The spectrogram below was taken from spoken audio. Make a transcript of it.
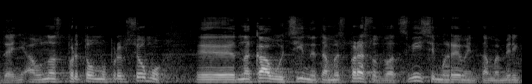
в день. А у нас при тому, при всьому е, на каву ціни там еспресо 28 гривень, там американський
